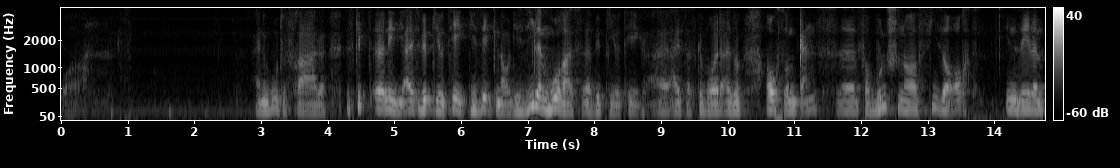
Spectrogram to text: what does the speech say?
boah. Eine gute Frage. Es gibt, äh, nee, die alte Bibliothek, die, genau, die Silem Horas äh, Bibliothek äh, heißt das Gebäude. Also auch so ein ganz äh, verwunschener, fieser Ort in Selem,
